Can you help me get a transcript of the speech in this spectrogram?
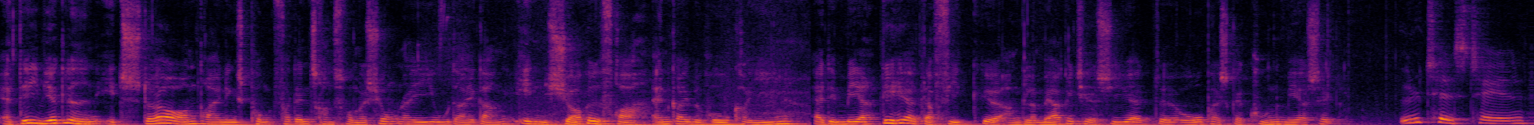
er det i virkeligheden et større omdrejningspunkt for den transformation af EU, der er i gang, end chokket fra angrebet på Ukraine? Er det mere det her, der fik øh, Angela Merkel til at sige, at øh, Europa skal kunne mere selv? Øltelstalen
